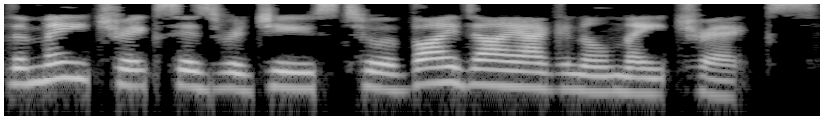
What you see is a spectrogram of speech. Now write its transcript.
the matrix is reduced to a bidiagonal matrix.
